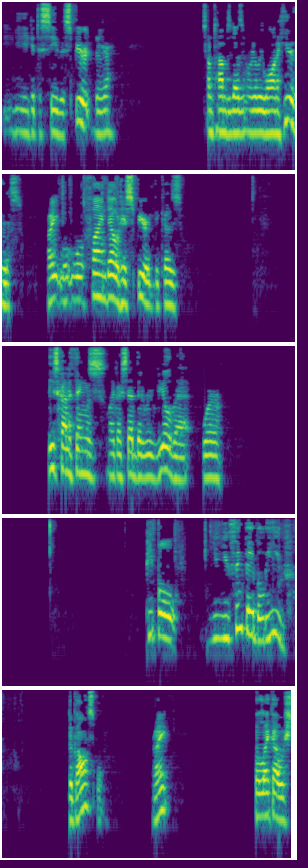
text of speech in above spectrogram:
you get to see the spirit there. Sometimes he doesn't really want to hear this, right? We'll, find out his spirit because these kind of things, like I said, they reveal that where people, you, you think they believe the gospel, right? But like I was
